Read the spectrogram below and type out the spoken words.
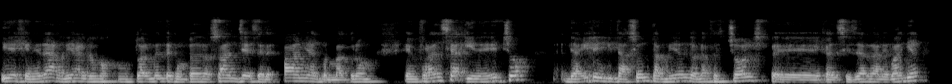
y de generar diálogos puntualmente con Pedro Sánchez en España, con Macron en Francia, y de hecho, de ahí la invitación también de Olaf Scholz, canciller de Alemania,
